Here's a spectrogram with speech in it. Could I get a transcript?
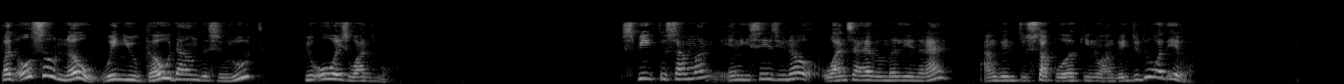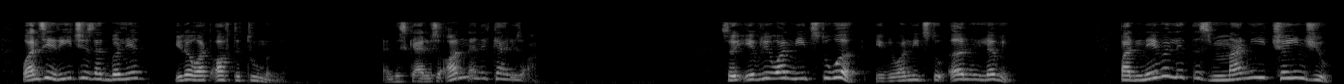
But also know when you go down this route, you always want more. Speak to someone and he says, you know, once I have a million rand, I'm going to stop working or I'm going to do whatever. Once he reaches that million, you know what? After two million. And this carries on and it carries on. So everyone needs to work. Everyone needs to earn a living. But never let this money change you.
